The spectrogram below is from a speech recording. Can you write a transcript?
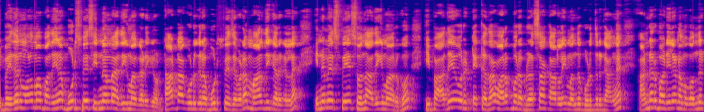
இப்போ இதன் மூலமாக பார்த்தீங்கன்னா பூட் ஸ்பேஸ் இன்னுமே அதிகமாக கிடைக்கும். டாட்டா கொடுக்குற பூட் ஸ்பேஸை விட மாருதி கார்களில் இன்னுமே ஸ்பேஸ் வந்து அதிகமாக இருக்கும். இப்போ அதே ஒரு டெக்கை தான் வரப்போகிற பிரசா கார்லையும் வந்து கொடுத்துருக்காங்க. அண்டர் பாடியில் நமக்கு வந்து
